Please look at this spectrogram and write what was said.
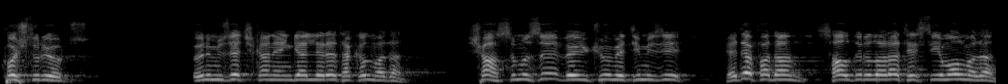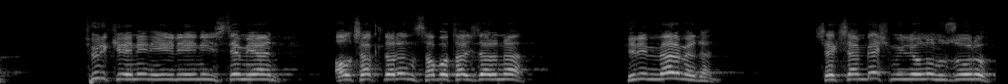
koşturuyoruz. Önümüze çıkan engellere takılmadan şahsımızı ve hükümetimizi hedef alan saldırılara teslim olmadan Türkiye'nin iyiliğini istemeyen alçakların sabotajlarına prim vermeden 85 milyonun huzuru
